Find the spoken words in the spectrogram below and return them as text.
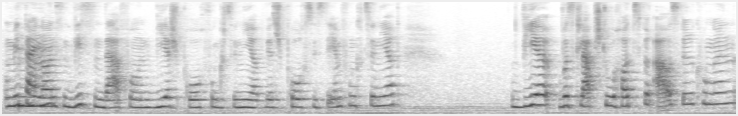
Und mit mhm. deinem ganzen Wissen davon, wie Spruch funktioniert, wie das Spruchsystem funktioniert, wie, was glaubst du, hat es für Auswirkungen?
